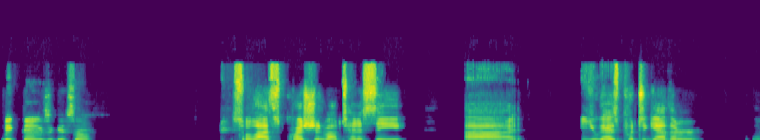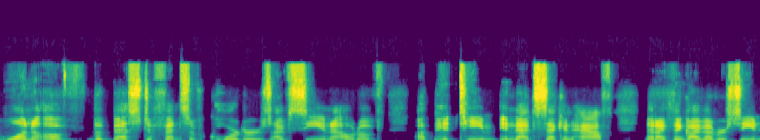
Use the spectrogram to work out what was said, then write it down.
big things against them. So last question about Tennessee. Uh you guys put together one of the best defensive quarters I've seen out of a Pitt team in that second half that I think I've ever seen.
